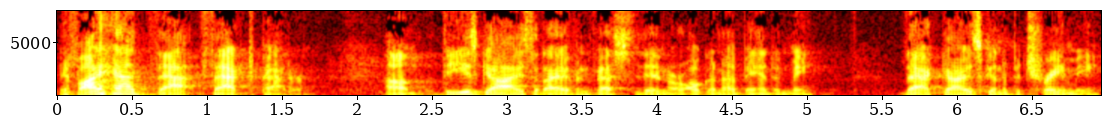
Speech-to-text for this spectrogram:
If I had that fact pattern, um, these guys that I have invested in are all going to abandon me. That guy's going to betray me.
